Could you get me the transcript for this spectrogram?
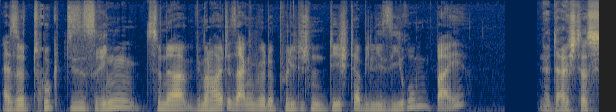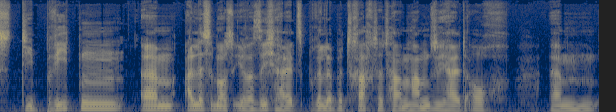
Also trug dieses Ringen zu einer, wie man heute sagen würde, politischen Destabilisierung bei? Ja, dadurch, dass die Briten ähm, alles immer aus ihrer Sicherheitsbrille betrachtet haben, haben sie halt auch ähm,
